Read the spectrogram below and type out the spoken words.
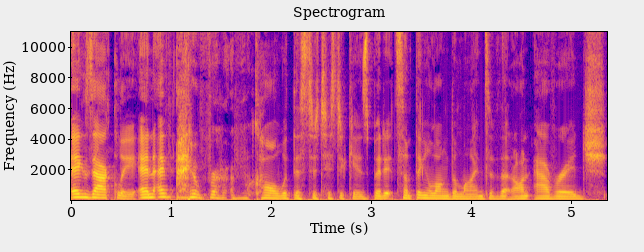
Exactly. And I, I don't recall what the statistic is, but it's something along the lines of that on average,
